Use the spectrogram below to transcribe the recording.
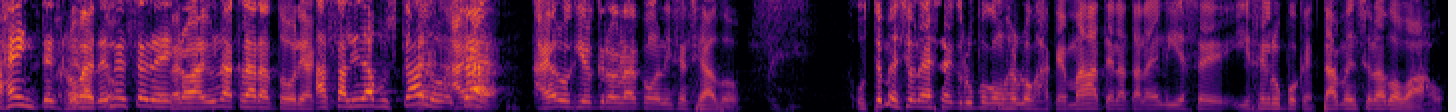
agentes de la DNCD pero hay una aclaratoria a salir a buscarlo. O sea, hay, algo que yo quiero hablar con el licenciado. Usted menciona ese grupo, como ejemplo, Jaquemate, Natanael y ese, y ese grupo que está mencionado abajo.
